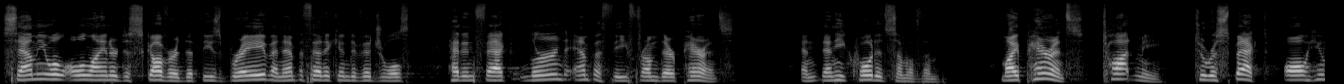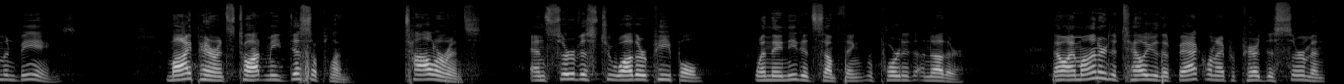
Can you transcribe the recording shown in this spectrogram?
Samuel Oliner discovered that these brave and empathetic individuals had in fact learned empathy from their parents and then he quoted some of them. My parents taught me to respect all human beings. My parents taught me discipline, tolerance, and service to other people when they needed something, reported another. Now, I'm honored to tell you that back when I prepared this sermon,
